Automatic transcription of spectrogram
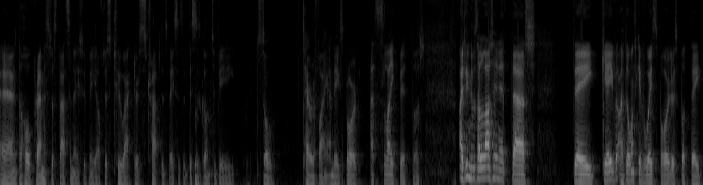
Uh, the whole premise just fascinated me of just two actors trapped in space. I said this is going to be so terrifying, and they explored a slight bit, but I think there was a lot in it that they gave. I don't want to give away spoilers, but they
